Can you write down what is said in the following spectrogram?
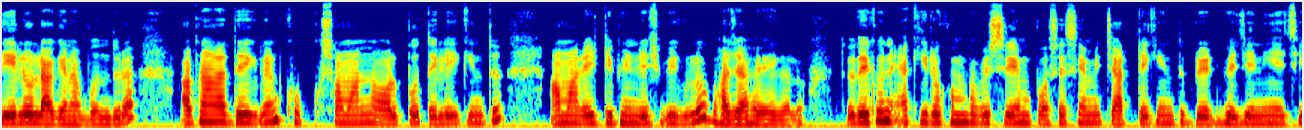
তেলও লাগে না বন্ধুরা। আপনারা দেখলেন খুব সামান্য অল্প তেলেই কিন্তু আমার এই টিফিন রেসিপিগুলো ভাজা হয়ে গেল। তো দেখুন, একই রকমভাবে সেম প্রসেসে আমি চারটে কিন্তু ব্রেড ভেজে নিয়েছি।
